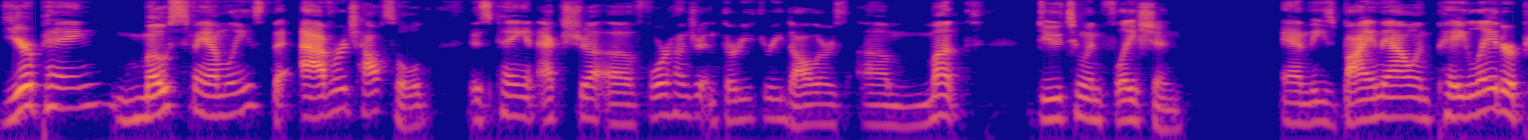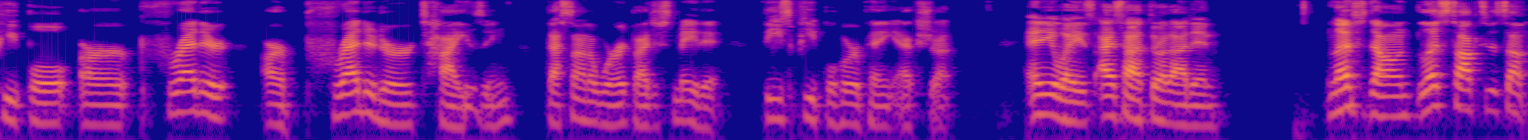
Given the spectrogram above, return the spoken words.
you're paying most families, the average household is paying an extra of $433 a month due to inflation. And these buy now and pay later people are predator are predatorizing. That's not a word, but I just made it. These people who are paying extra. Anyways, I just had to throw that in. Let's down. Let's talk to some.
